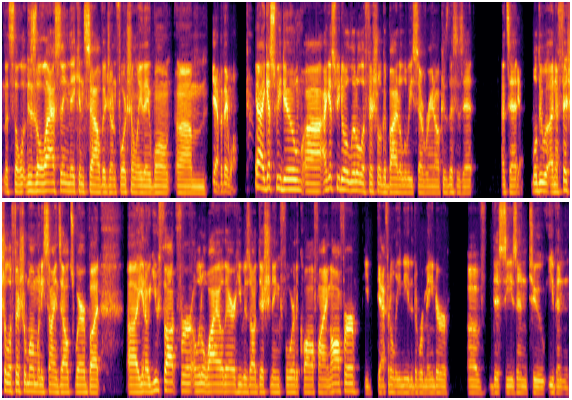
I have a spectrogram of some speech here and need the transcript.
that's the. This is the last thing they can salvage. Unfortunately, they won't. Um, Yeah, but they won't. Yeah, I guess we do. Uh, I guess we do a little official goodbye to Luis Severino because this is it. That's it. Yeah. We'll do an official, official one when he signs elsewhere. But Uh, you know, you thought for a little while there he was auditioning for the qualifying offer. He definitely needed the remainder of this season to even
